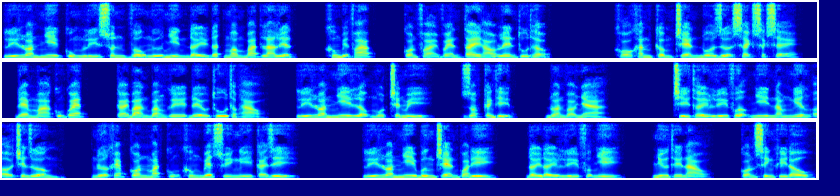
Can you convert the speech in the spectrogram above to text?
Lý Loan Nhi cùng Lý Xuân vô ngữ nhìn đầy đất mâm bát la liệt, không biện pháp, còn phải vén tay háo lên thu thập. Khó khăn cầm chén đũa rửa sạch sạch sẽ, đem mà cũng quét, cái bàn băng ghế đều thu thập hảo. Lý Loan Nhi lộng một chén mì, rót canh thịt, đoan vào nhà. Chỉ thấy Lý Phượng Nhi nằm nghiêng ở trên giường, nửa khép con mắt cũng không biết suy nghĩ cái gì. Lý Loan Nhi bưng chén qua đi, đẩy đẩy Lý Phượng Nhi, như thế nào, còn sinh khí đâu.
